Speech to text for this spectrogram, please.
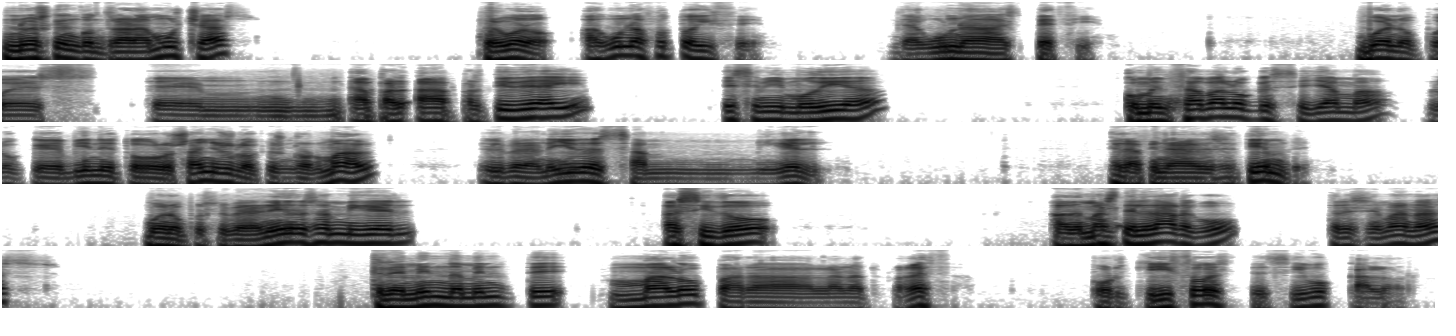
no es que encontrara muchas, pero bueno, alguna foto hice de alguna especie. Bueno, pues a, a, partir de ahí, ese mismo día, comenzaba lo que se llama, lo que viene todos los años, lo que es normal, el veranillo de San Miguel, en la final de septiembre. Bueno, pues el veranillo de San Miguel ha sido, además de largo, tres semanas, tremendamente malo para la naturaleza, porque hizo excesivo calor.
